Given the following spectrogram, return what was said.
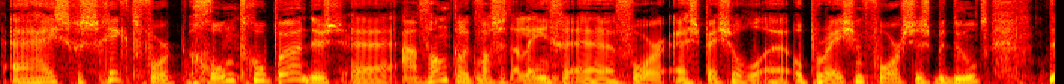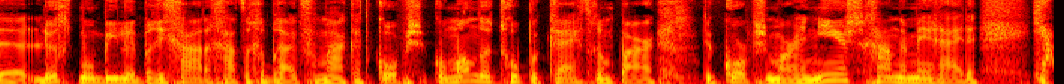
Eh, hij is geschikt voor grondtroepen. Dus eh, aanvankelijk was het alleen eh, voor eh, Special eh, Operation Forces bedoeld. De luchtmobiele brigade gaat er gebruik van maken. Het korps commandotroepen krijgt er een paar. De korps mariniers gaan ermee rijden. Ja,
